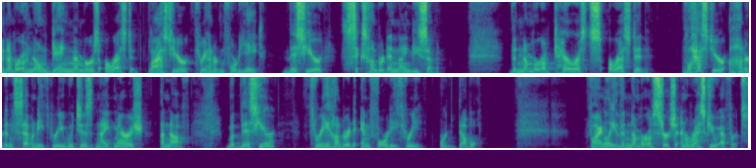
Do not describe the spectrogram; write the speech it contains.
The number of known gang members arrested last year 348, this year 697. The number of terrorists arrested last year 173, which is nightmarish enough. But this year 343 or double. Finally, the number of search and rescue efforts.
